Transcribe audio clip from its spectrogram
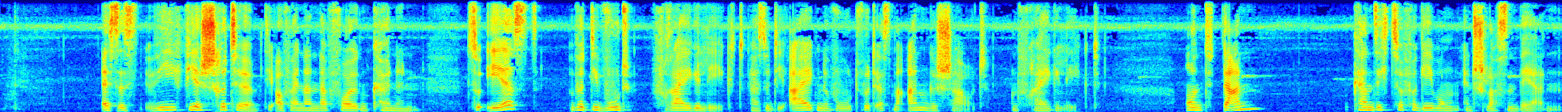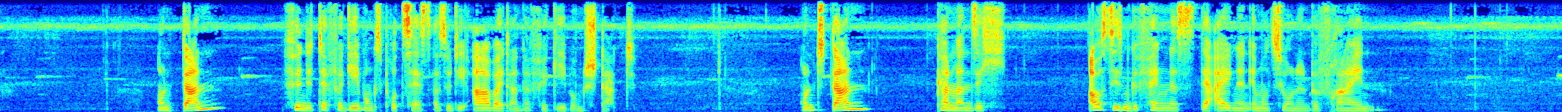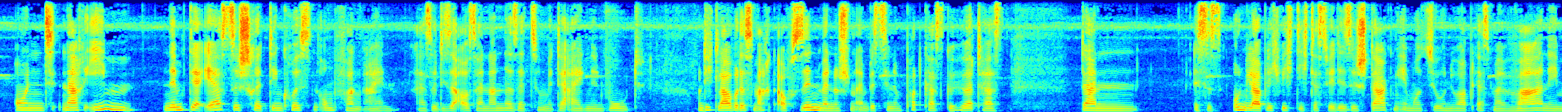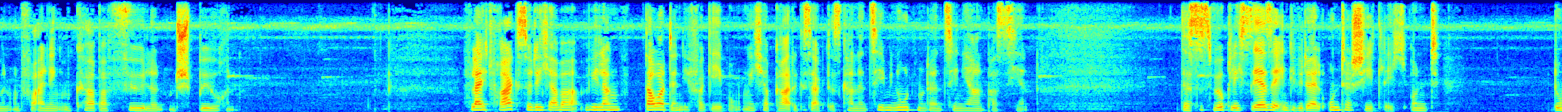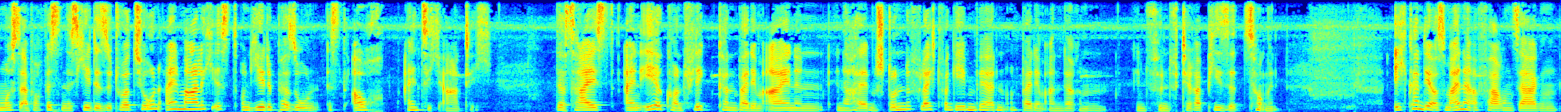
Es ist wie vier Schritte, die aufeinander folgen können. Zuerst wird die Wut freigelegt, also die eigene Wut wird erstmal angeschaut und freigelegt. Und dann kann sich zur Vergebung entschlossen werden. Und dann findet der Vergebungsprozess, also die Arbeit an der Vergebung statt. Und dann kann man sich aus diesem Gefängnis der eigenen Emotionen befreien. Und nach ihm nimmt der erste Schritt den größten Umfang ein, also diese Auseinandersetzung mit der eigenen Wut. Und ich glaube, das macht auch Sinn, wenn du schon ein bisschen im Podcast gehört hast, dann ist es unglaublich wichtig, dass wir diese starken Emotionen überhaupt erstmal wahrnehmen und vor allen Dingen im Körper fühlen und spüren. Vielleicht fragst du dich aber, wie lange dauert denn die Vergebung? Ich habe gerade gesagt, es kann in zehn Minuten oder in zehn Jahren passieren. Das ist wirklich sehr, sehr individuell unterschiedlich und du musst einfach wissen, dass jede Situation einmalig ist und jede Person ist auch einzigartig. Das heißt, ein Ehekonflikt kann bei dem einen in einer halben Stunde vielleicht vergeben werden und bei dem anderen in fünf Therapiesitzungen. Ich kann dir aus meiner Erfahrung sagen,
